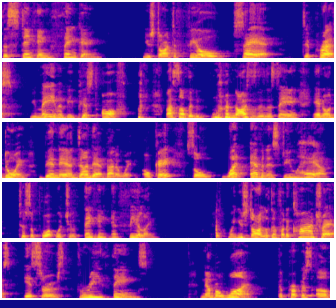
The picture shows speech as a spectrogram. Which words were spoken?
the stinking thinking? You start to feel sad, depressed. You may even be pissed off by something the narcissist is saying and or doing. Been there and done that, by the way. Okay. So, what evidence do you have to support what you're thinking and feeling? When you start looking for the contrast, it serves three things. Number one, the purpose of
